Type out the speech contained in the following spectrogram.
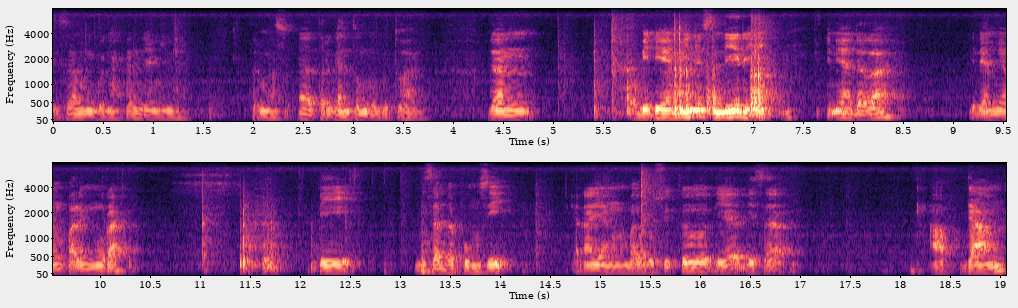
bisa menggunakan yang ini. Termasuk eh, tergantung kebutuhan. Dan BDM ini sendiri ini adalah BDM yang paling murah. Tapi bisa berfungsi karena yang bagus itu dia bisa up down.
